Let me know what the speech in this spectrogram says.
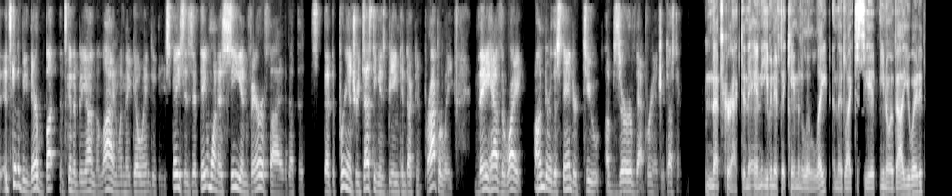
it's going to be their butt that's going to be on the line when they go into these spaces if they want to see and verify that the that the pre-entry testing is being conducted properly they have the right under the standard to observe that pre-entry testing that's correct. And and even if they came in a little late and they'd like to see it, you know, evaluated,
